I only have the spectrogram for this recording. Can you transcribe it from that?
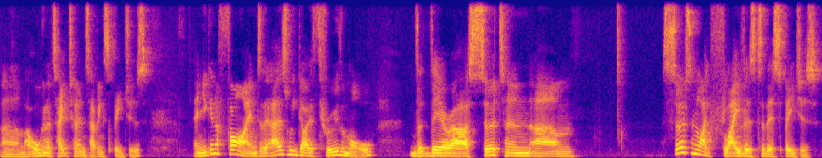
um, are all going to take turns having speeches. And you're going to find that as we go through them all, that there are certain um, certain like flavors to their speeches.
